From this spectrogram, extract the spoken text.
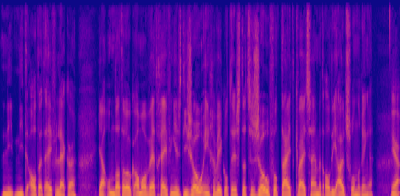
niet, niet altijd even lekker. Ja, omdat er ook allemaal wetgeving is die zo ingewikkeld is... dat ze zoveel tijd kwijt zijn met al die uitzonderingen. Ja.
